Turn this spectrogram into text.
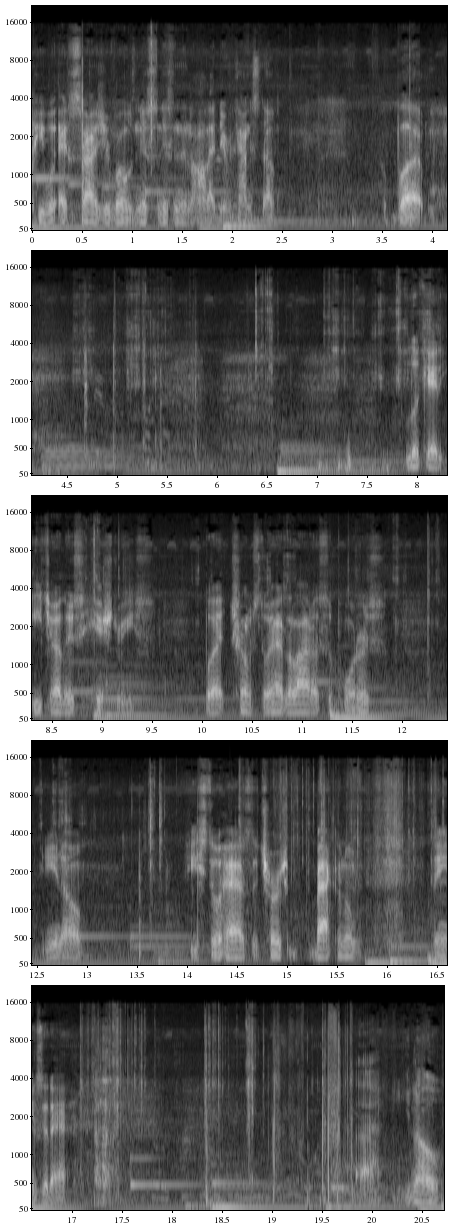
people exercise your vote and this and this and all that different kind of stuff. But look at each other's histories. But Trump still has a lot of supporters. You know, he still has the church backing him, things of that. Uh, you know,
